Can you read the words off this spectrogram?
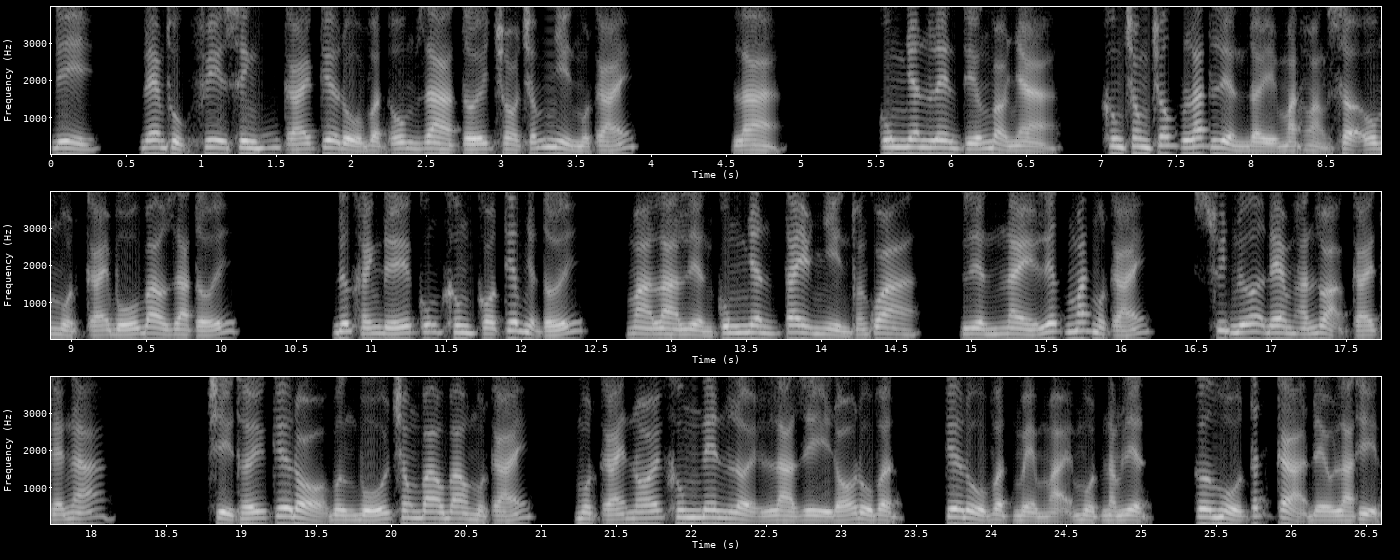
đi, đem Thục Phi sinh cái kia đồ vật ôm ra tới cho chấm nhìn một cái. Là, cung nhân lên tiếng vào nhà, không trong chốc lát liền đầy mặt hoảng sợ ôm một cái bố bao ra tới. Đức Khánh Đế cũng không có tiếp nhận tới, mà là liền cung nhân tay nhìn thoáng qua, liền này liếc mắt một cái, suýt nữa đem hắn dọa cái té ngã. Chỉ thấy kia đỏ bừng bố trong bao bao một cái, một cái nói không nên lời là gì đó đồ vật, kia đồ vật mềm mại một nằm liệt, cơ hồ tất cả đều là thịt,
